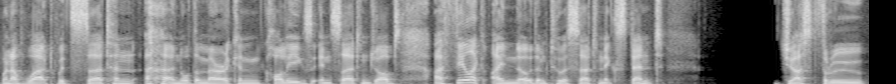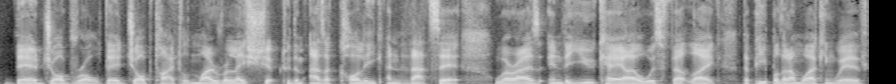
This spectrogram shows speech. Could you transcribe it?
when I've worked with certain North American colleagues in certain jobs, I feel like I know them to a certain extent just through their job role, their job title, my relationship to them as a colleague, and that's it. Whereas in the UK, I always felt like the people that I'm working with,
